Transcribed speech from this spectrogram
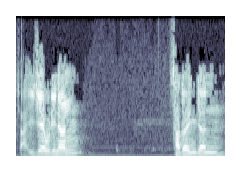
자, 이제 우리는 사도행전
